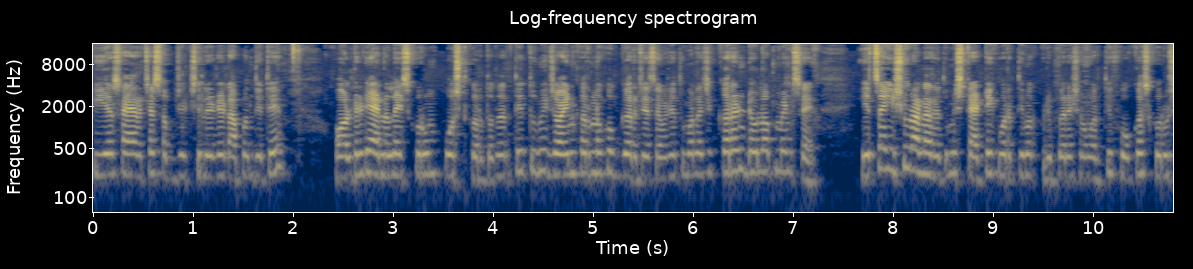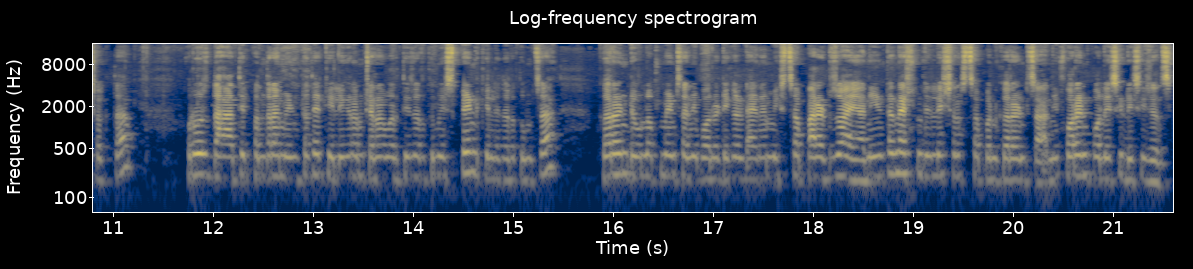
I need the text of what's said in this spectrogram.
पी एस आय आरच्या सब्जेक्टशी रिलेटेड आपण तिथे ऑलरेडी अनालाइज करून पोस्ट करतो. तर ते तुम्ही जॉईन करणं खूप गरजेचं आहे. म्हणजे तुम्हाला जे करंट डेव्हलपमेंट्स आहे याचा इश्यू राहणार आहे. तुम्ही स्टॅटिक वरती मग प्रिपरेशन वरती फोकस करू शकता. रोज दहा ते पंधरा मिनिटं त्या टेलिग्राम चॅनलवरती जर तुम्ही स्पेंड केले तर तुमचा करंट डेव्हलपमेंट्स आणि पॉलिटिकल डायनामिक्सचा पार्ट जो आहे आणि इंटरनॅशनल रिलेशन्सचा पण करंटचा आणि फॉरेन पॉलिसी डिसिजन्स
